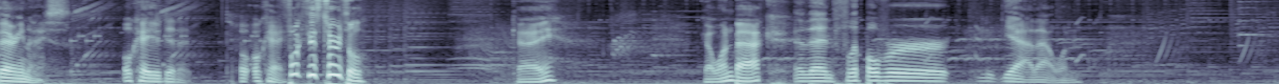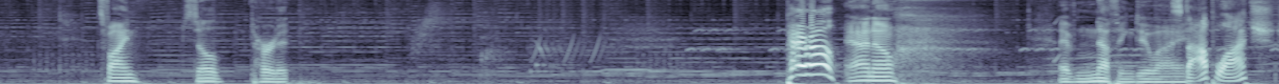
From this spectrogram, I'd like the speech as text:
Very nice. Okay, you did it. Oh, okay. Fuck this turtle. Okay. Got one back. And then flip over. Yeah, that one. It's fine. Still hurt it. Peril! Yeah, I know. I have nothing, do I? Stopwatch.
